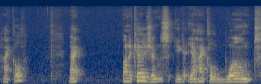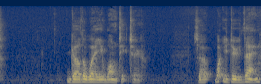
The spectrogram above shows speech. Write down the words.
hackle now, on occasions you get your hackle won't go the way you want it to. So what you do then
